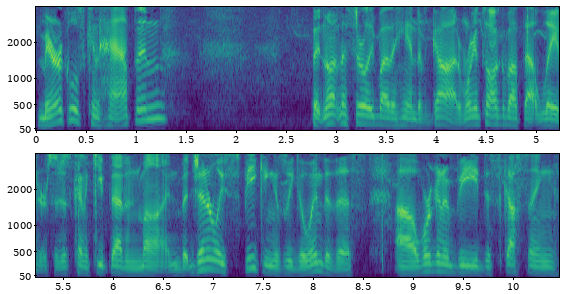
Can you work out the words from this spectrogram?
Miracles can happen, but not necessarily by the hand of God. And we're going to talk about that later, so just kind of keep that in mind. But generally speaking, as we go into this, uh, we're going to be discussing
